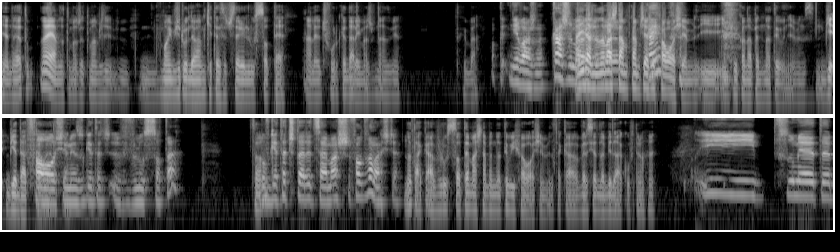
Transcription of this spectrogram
Nie, no ja tu, no ja wiem, no to może tu mam, w moim źródle mam GTS4 Lusso T, ale czwórkę dalej masz w nazwie. Chyba. Okej, nieważne. Każdy ma. Nieważne, no masz tam w kamciarze okej. V8 i, i tylko napęd na tył, nie? Więc bie, biedacka V8 wersja. jest w, GT, w Lusso T? Co? Bo w GT4C masz V12. No tak, a w Lusso T masz napęd na tył i V8, więc taka wersja dla biedaków trochę. I w sumie te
